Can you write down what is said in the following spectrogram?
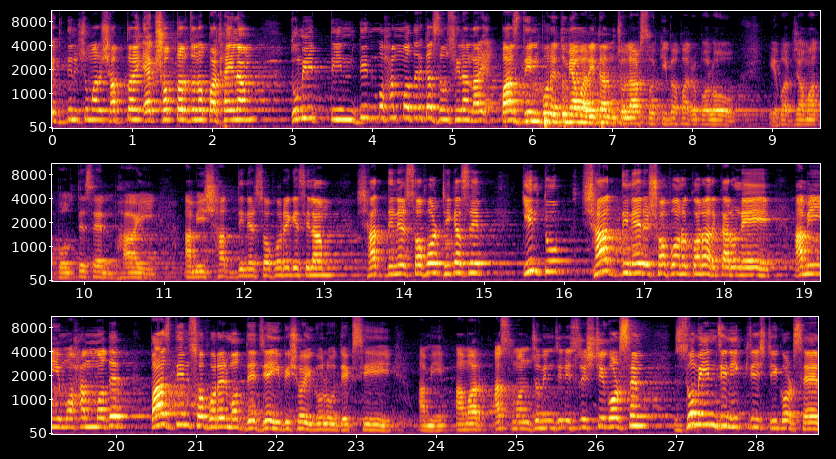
একদিন সময় সপ্তাহে এক সপ্তাহের জন্য পাঠাইলাম। তুমি তিন দিন মোহাম্মদের কাছেও ছিল না, পাঁচ দিন পরে তুমি আমার রিটার্ন চলে আসছো। কি ব্যাপার বলো? এবার জামাত বলতেছেন, ভাই, আমি সাত দিনের সফরে গেছিলাম। সাত দিনের সফর ঠিক আছে কিন্তু সাত দিনের সফর করার কারণে আমি মোহাম্মদের পাঁচ দিন সফরের মধ্যে যেই বিষয়গুলো দেখছি, আমি আমার আসমান জমিন যিনি সৃষ্টি করছেন, জমিন যিনি সৃষ্টি করছেন,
